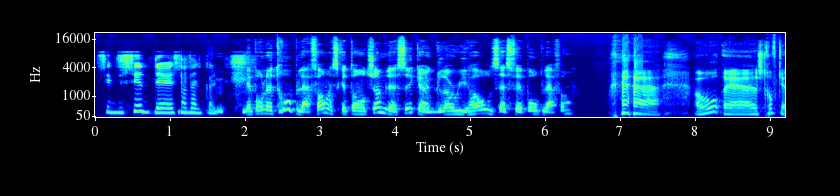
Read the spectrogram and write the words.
C'est du cidre de sans alcool. Mais pour le trou au plafond, est-ce que ton chum le sait qu'un glory hole, ça se fait pas au plafond? Oh, euh, je trouve que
